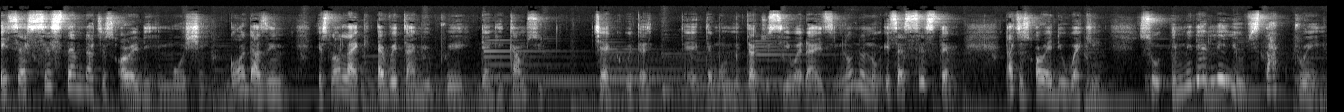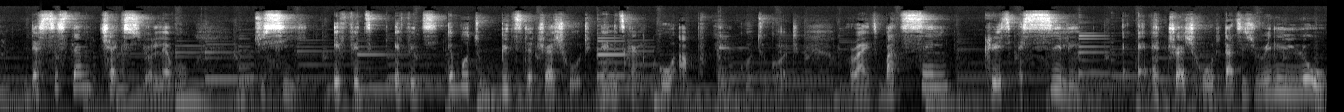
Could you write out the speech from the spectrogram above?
it's a system that is already in motion. God doesn't, it's not like every time you pray, then He comes to check with the, the thermometer to see whether it's no, no, no. It's a system that is already working. So immediately you start praying, the system checks your level to see if it's if it's able to beat the threshold, then it can go up and go to God. All right, but sin creates a ceiling, a, a threshold that is really low,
